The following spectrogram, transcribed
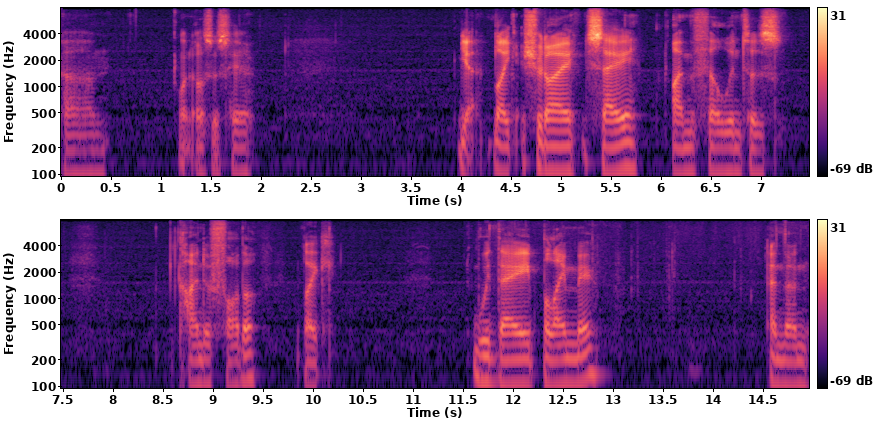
Um, what else is here? Yeah, like, should I say I'm Felwinter's kind of father? Like, would they blame me? And then,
